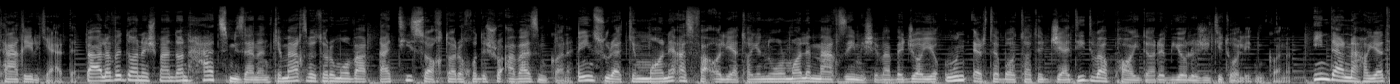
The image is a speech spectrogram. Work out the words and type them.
تغییر کرده. به علاوه دانشمندان حدس می‌زنند که مغز به طور موقتی ساختار خودش رو عوض می‌کنه. به این صورت که مانع از فعالیت های نرمال مغزی میشه و به جای اون ارتباطات جدید و پایدار بیولوژیکی تولید می‌کنه. این در نهایت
